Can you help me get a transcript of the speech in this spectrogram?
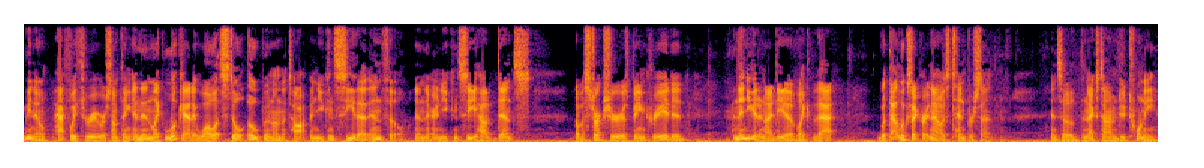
you know halfway through or something and then like look at it while it's still open on the top and you can see that infill in there and you can see how dense of a structure is being created and then you get an idea of like that what that looks like right now is 10% and so the next time do 20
